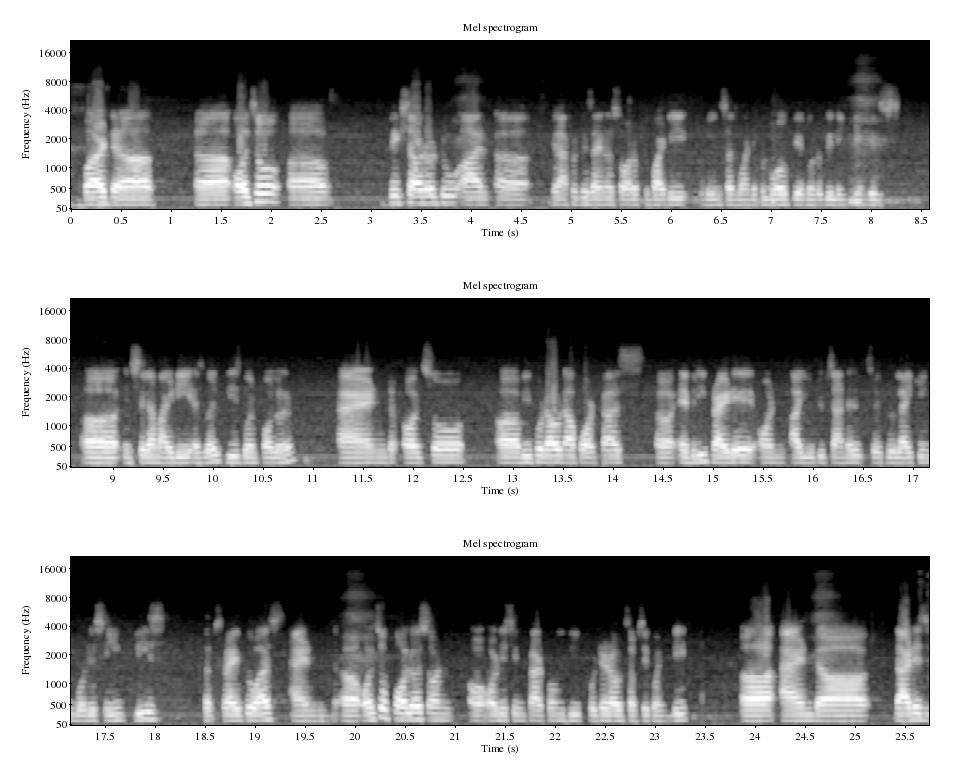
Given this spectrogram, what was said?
but uh, uh, also, uh, big shout out to our uh, graphic designer Saurabh Tripathi for doing such wonderful work. We are going to be linking his Instagram ID as well. Please go and follow him. And also, uh, we put out our podcast uh, every Friday on our YouTube channel. So if you're liking what you're seeing, please subscribe to us and uh, also follow us on uh, audio streaming platforms. We put it out subsequently. Uh, and uh, that is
